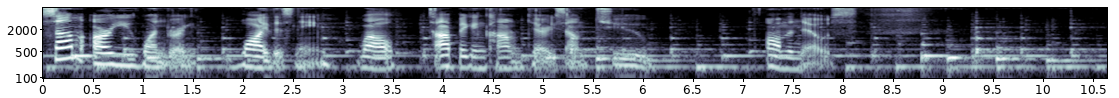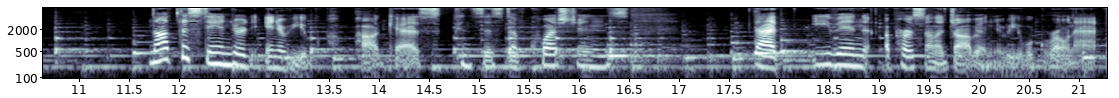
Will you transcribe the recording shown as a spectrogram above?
Some are you wondering why this name? Well, topic and commentary sound too on the nose. Not the standard interview podcast consists of questions that even a person on a job interview will groan at.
